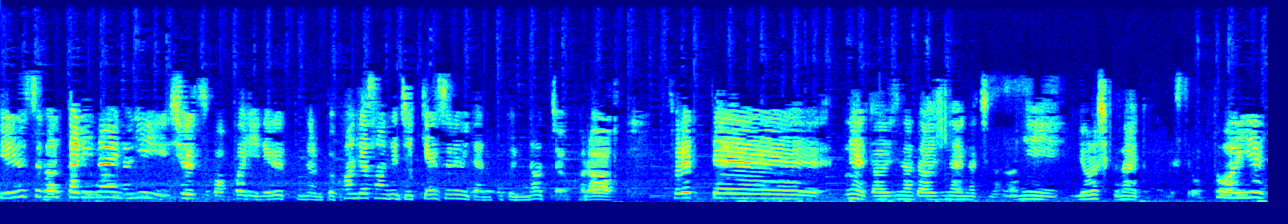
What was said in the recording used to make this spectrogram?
技術が足りないのに手術ばっかり入れるってなると患者さんで実験するみたいなことになっちゃうから、それって、ね、大事な大事な命なのに、よろしくないと思うんですよ。とはいえ、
